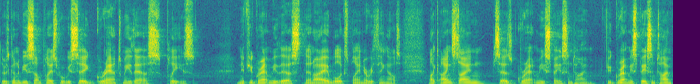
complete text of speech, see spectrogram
There's going to be some place where we say, "Grant me this, please," And if you grant me this, then I will explain everything else. Like Einstein says, grant me space and time. If you grant me space and time,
